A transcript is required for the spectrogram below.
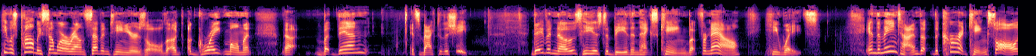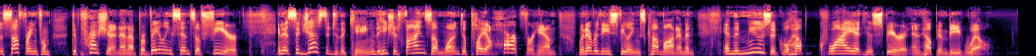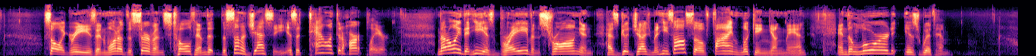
He was probably somewhere around 17 years old, a, a great moment. Uh, but then it's back to the sheep. David knows he is to be the next king, but for now, he waits. In the meantime, the, the current king, Saul, is suffering from depression and a prevailing sense of fear. And it's suggested to the king that he should find someone to play a harp for him whenever these feelings come on him. And, and the music will help quiet his spirit and help him be well. Saul agrees, and one of the servants told him that the son of Jesse is a talented harp player. Not only that he is brave and strong and has good judgment, he's also a fine looking young man, and the Lord is with him.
